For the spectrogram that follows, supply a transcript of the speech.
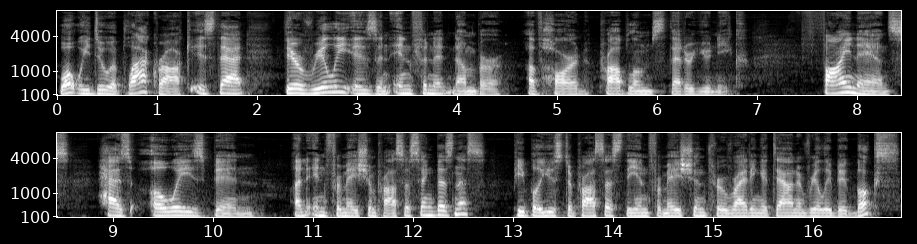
what we do at BlackRock is that there really is an infinite number of hard problems that are unique. Finance has always been an information processing business. People used to process the information through writing it down in really big books.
